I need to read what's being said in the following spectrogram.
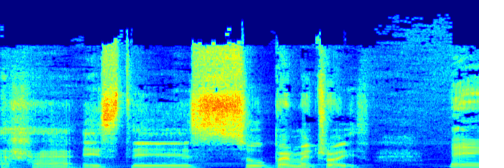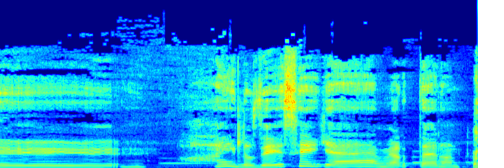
Ajá, este. Super Metroid. Eh, ay, los de ese ya me hartaron.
